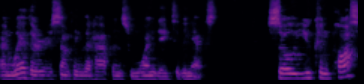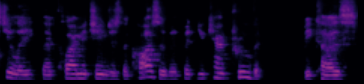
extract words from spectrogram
and weather is something that happens from one day to the next. So you can postulate that climate change is the cause of it but you can't prove it because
